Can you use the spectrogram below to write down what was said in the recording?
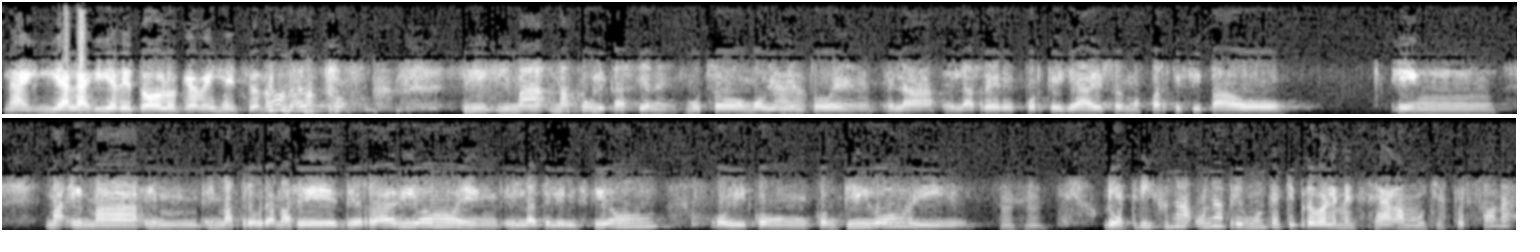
La guía, la guía de todo lo que habéis hecho, ¿no? Exacto. Sí, y más, más publicaciones, mucho movimiento claro. en, en, la, en las redes, porque ya eso hemos participado en, en, más, en, en más programas de, de radio, en, en, la televisión, hoy con, contigo y... Uh -huh. Beatriz, una, una pregunta que probablemente se hagan muchas personas.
